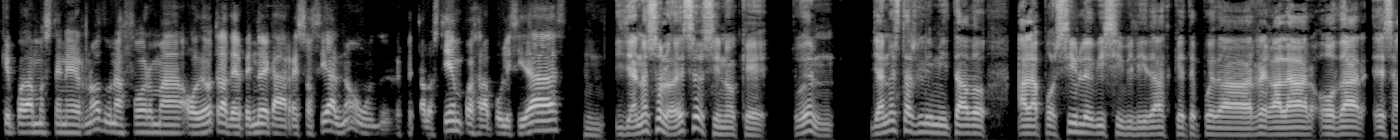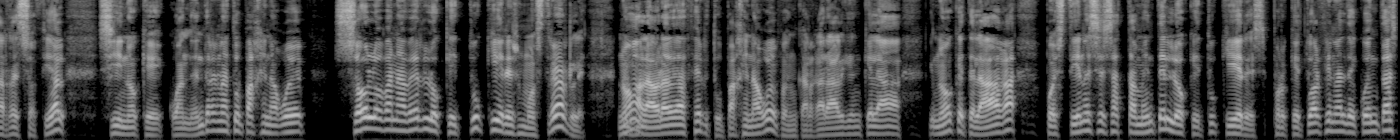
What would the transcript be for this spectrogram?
que podamos tener, ¿no? De una forma o de otra, depende de cada red social, ¿no? Respecto a los tiempos, a la publicidad. Mm, y ya no solo eso, sino que tú ya no estás limitado a la posible visibilidad que te pueda regalar o dar esa red social, sino que cuando entran a tu página web solo van a ver lo que tú quieres mostrarle, ¿no? A la hora de hacer tu página web o encargar a alguien que la, ¿no? que te la haga, pues tienes exactamente lo que tú quieres, porque tú al final de cuentas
